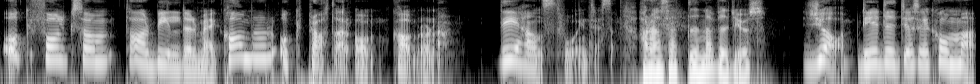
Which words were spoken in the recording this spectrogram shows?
och folk som tar bilder med kameror och pratar om kamerorna. Det är hans två intressen. Har han sett dina videos? Ja, det är dit jag ska komma.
